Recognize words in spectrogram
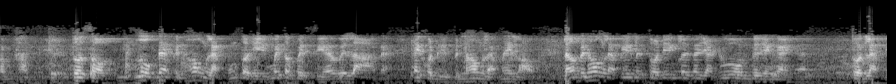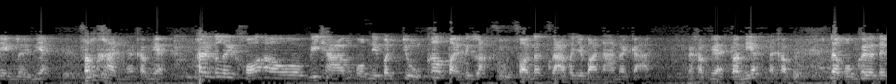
สำคัญตรวจสอบโรคได้เป็นห้องแลบของตัวเองไม่ต้องไปเสียเวลานะให้คนอื่นเป็นห้องแลบให้เรา เราเป็นห้องแลบเองเลยตัวเองเลยนะอยากรู้ว่ามันเป็นยังไงนะตรวแลบเองเลยเนี่ยสำคัญนะครับเนี่ยท่านก็เลยขอเอาวิชาของผมนี่บรรจุเข้าไปเป็นหลักสูตรสอนนักศึกษาพยาบาลทหารอากาศ นะครับเนี่ยตอนเนี้ยนะครับ แล้วผมก็จะได้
